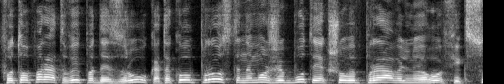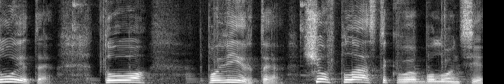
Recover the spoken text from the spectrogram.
фотоапарат випаде з рук, а такого просто не може бути, якщо ви правильно його фіксуєте, то Повірте, що в пластиковій оболонці,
